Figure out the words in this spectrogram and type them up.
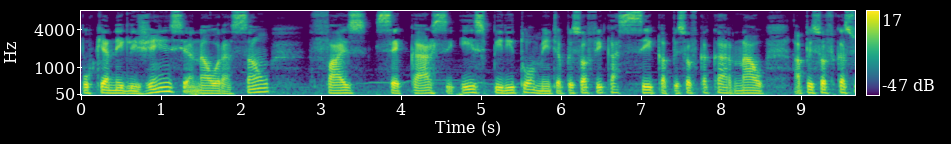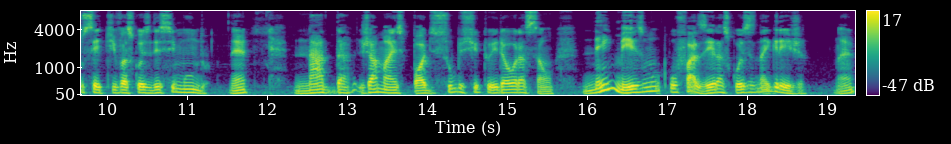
porque a negligência na oração faz secar-se espiritualmente. A pessoa fica seca, a pessoa fica carnal, a pessoa fica suscetível às coisas desse mundo, né? Nada jamais pode substituir a oração, nem mesmo o fazer as coisas na igreja, né?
